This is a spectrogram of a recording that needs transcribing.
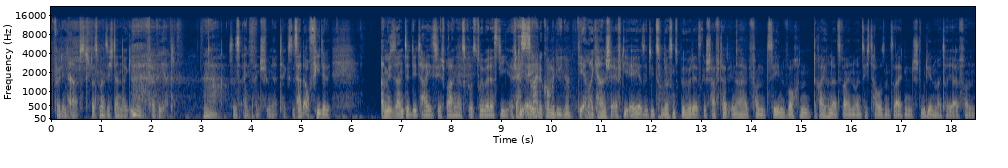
Für den Herbst, dass man sich dann dagegen verwehrt. Es ist ein, ein schöner Text. Es hat auch viele amüsante Details. Wir sprachen ganz kurz drüber, dass die FDA. Das ist reine Comedy, ne? Die amerikanische FDA, also die Zulassungsbehörde, es geschafft hat, innerhalb von zehn Wochen 392.000 Seiten Studienmaterial von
